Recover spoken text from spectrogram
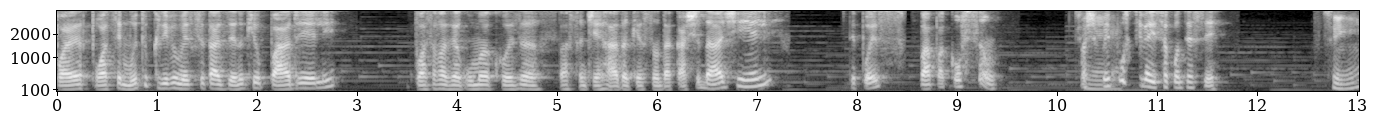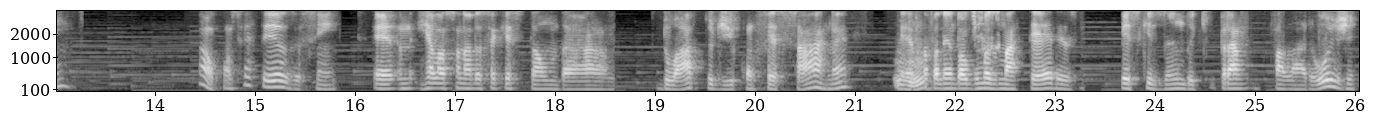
pode, pode ser muito crível mesmo que você está dizendo que o padre ele possa fazer alguma coisa bastante errada na questão da castidade e ele depois vá para confissão. Acho sim. bem possível isso acontecer. Sim. Não, com certeza, sim. É, relacionado a essa questão da, do ato de confessar, né? É, eu Uhum. estava lendo algumas matérias, pesquisando aqui para falar hoje,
